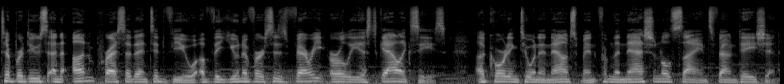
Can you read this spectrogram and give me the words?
to produce an unprecedented view of the universe's very earliest galaxies, according to an announcement from the National Science Foundation.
